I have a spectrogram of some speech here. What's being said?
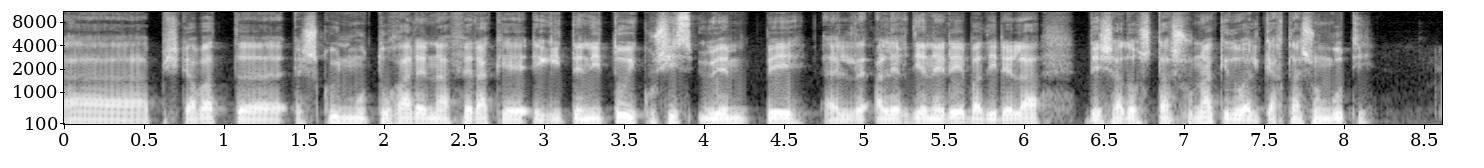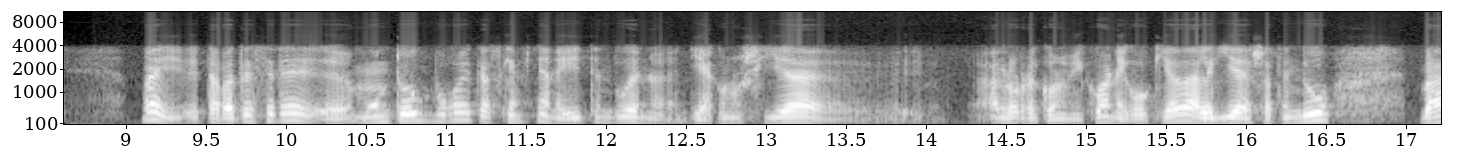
uh, pixka bat uh, eskuin muturaren aferak egiten ditu, ikusiz UNP alerdian ere badirela desadostasunak edo elkartasun guti? Bai, eta batez ere, montu burrek azken finan egiten duen diagnosia alor ekonomikoan egokia da, alegia esaten du, ba,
